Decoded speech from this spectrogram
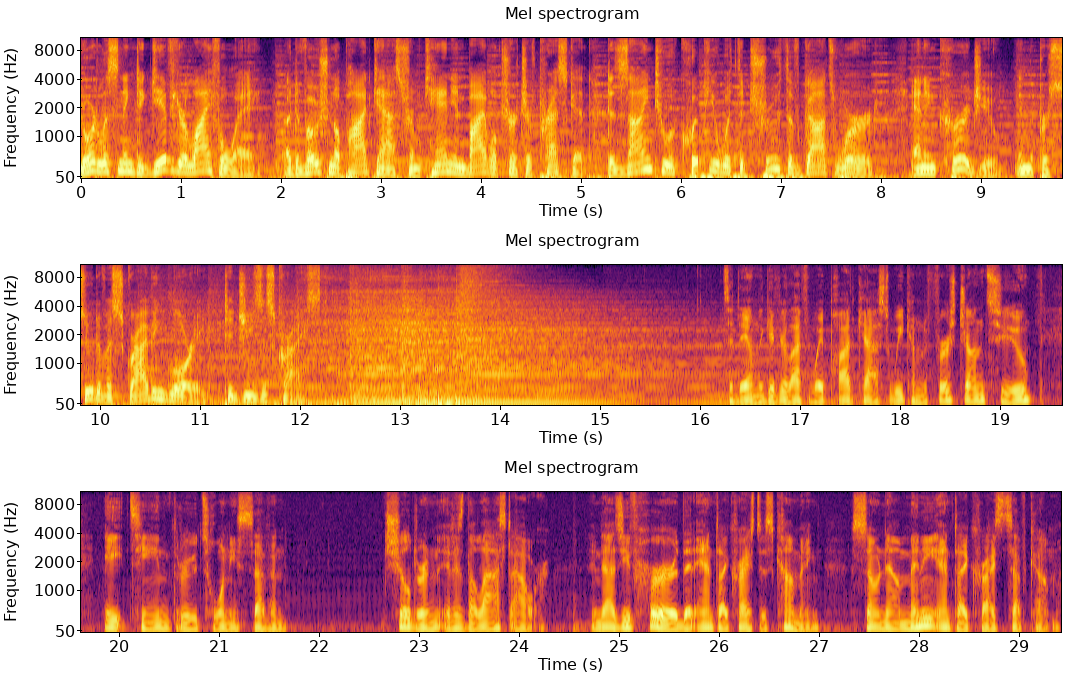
You're listening to Give Your Life Away, a devotional podcast from Canyon Bible Church of Prescott designed to equip you with the truth of God's Word and encourage you in the pursuit of ascribing glory to Jesus Christ. Today on the Give Your Life Away podcast, we come to 1 John 2 18 through 27. Children, it is the last hour, and as you've heard that Antichrist is coming, so now many Antichrists have come.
